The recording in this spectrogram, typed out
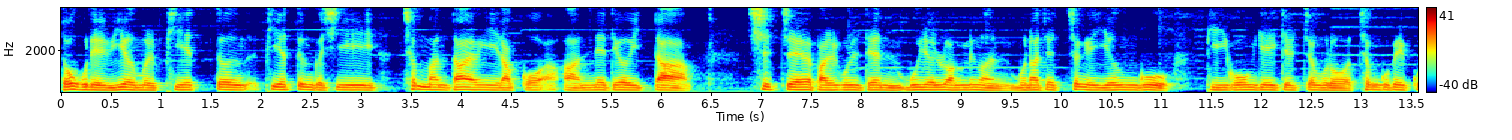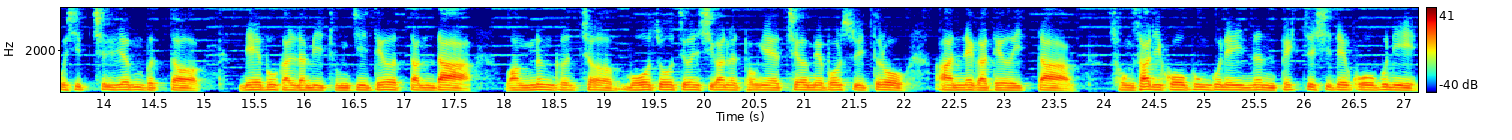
도굴의 위험을 피했던 피했던 것이 천만다행이라고 안내되어 있다. 실제 발굴된 무열왕릉은 문화재청의 연구 비공개 결정으로 1997년부터 내부 관람이 중지되었단다. 왕릉 근처 모조 전시관을 통해 체험해 볼 수 있도록 안내가 되어 있다. 송사리 고분군에 있는 백제시대 고분이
